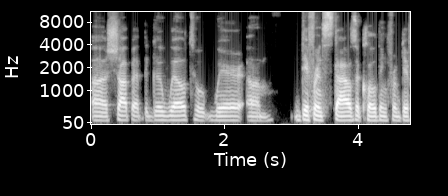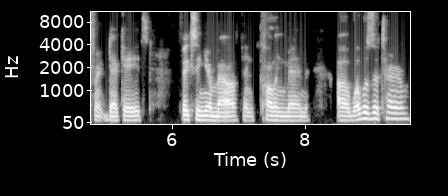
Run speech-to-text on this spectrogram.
uh, shop at the Goodwill to wear um, different styles of clothing from different decades, fixing your mouth and calling men, uh, what was the term?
